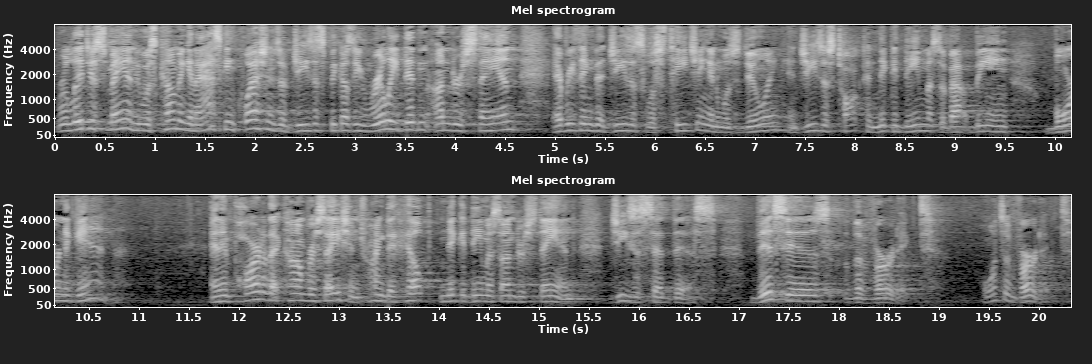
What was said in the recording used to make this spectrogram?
religious man who was coming and asking questions of Jesus because he really didn't understand everything that Jesus was teaching and was doing. And Jesus talked to Nicodemus about being born again. And in part of that conversation, trying to help Nicodemus understand, Jesus said this This is the verdict. What's a verdict?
